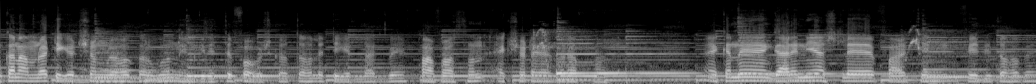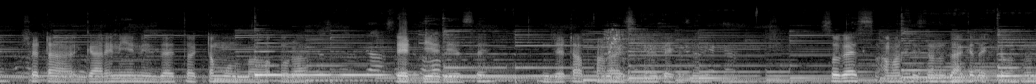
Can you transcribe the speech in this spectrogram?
এখন আমরা টিকিট সংগ্রহ করব নীলগিরিতে প্রবেশ করতে হলে টিকিট লাগবে। পার পারসন একশো টাকা করে আপনার। এখানে গাড়ি নিয়ে আসলে পার্কিং ফি দিতে হবে। সেটা গাড়ি নিয়ে নিয়ে যায় তো একটা মূল্য ওরা রেট দিয়ে দিয়েছে, যেটা আপনারা স্ক্রিনে দেখেছেন। সো গ্যাস আমার পিছনে যাকে দেখতে পাচ্ছেন,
